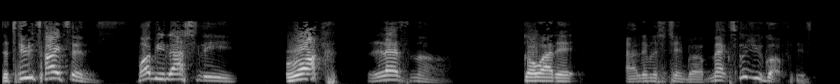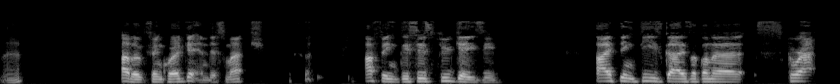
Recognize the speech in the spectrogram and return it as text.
The two Titans, Bobby Lashley, Brock Lesnar, go at it at Elimination Chamber. Max, who do you got for this, man? I don't think we're getting this match. I think this is Fugazi. I think these guys are gonna scrap,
